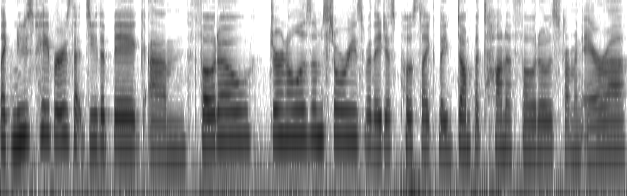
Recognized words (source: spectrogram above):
like newspapers that do the big um, photo journalism stories where they just post like they dump a ton of photos from an era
